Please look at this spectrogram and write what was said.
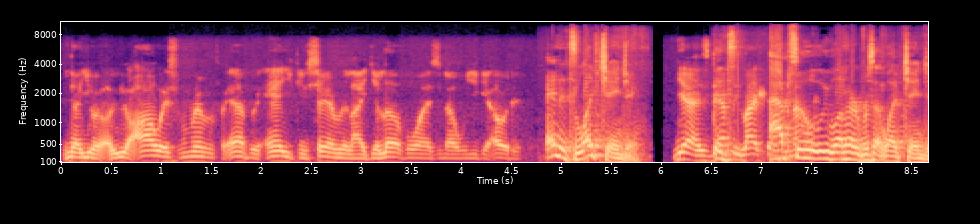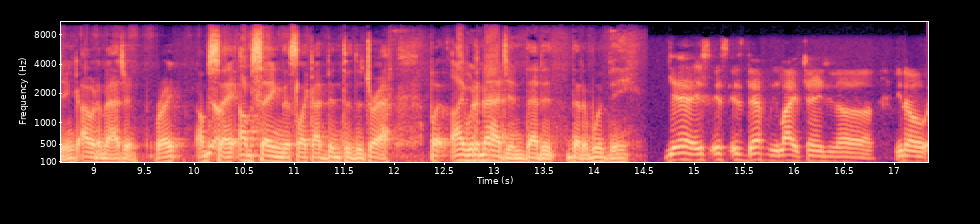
you know you you always remember forever and you can share with like your loved ones you know when you get older. And it's life changing. Yeah, it's definitely life absolutely one hundred percent life changing. I would imagine, right? I'm Yeah. saying I'm saying this like I've been through the draft, but I would imagine that it that it would be. Yeah, it's it's, it's definitely life changing. Uh, you know,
